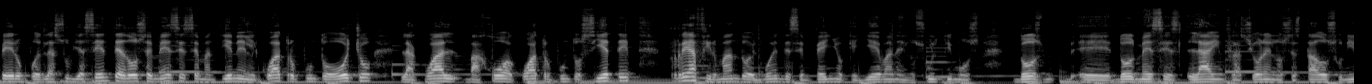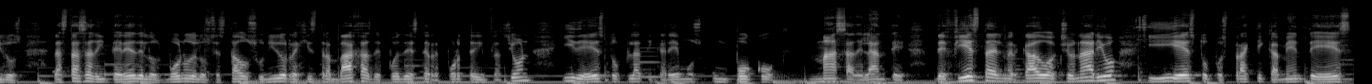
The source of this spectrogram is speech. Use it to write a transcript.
pero pues la subyacente a 12 meses se mantiene en el 4.8, la cual bajó a 4.7, reafirmando el buen desempeño que llevan en los últimos eh, dos, meses la inflación en los Estados Unidos. Las tasas de interés de los bonos de los Estados Unidos registran bajas después de este reporte de inflación y de esto platicaremos un poco más adelante. De fiesta el mercado accionario y esto pues prácticamente es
